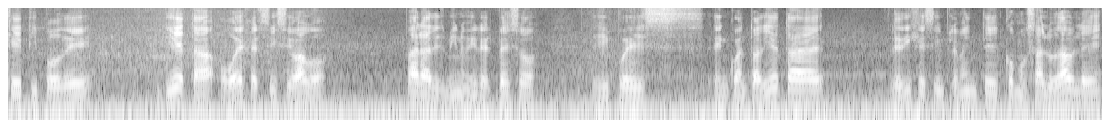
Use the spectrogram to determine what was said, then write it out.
qué tipo de dieta o ejercicio hago para disminuir el peso. Y pues en cuanto a dieta, le dije simplemente como saludable.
